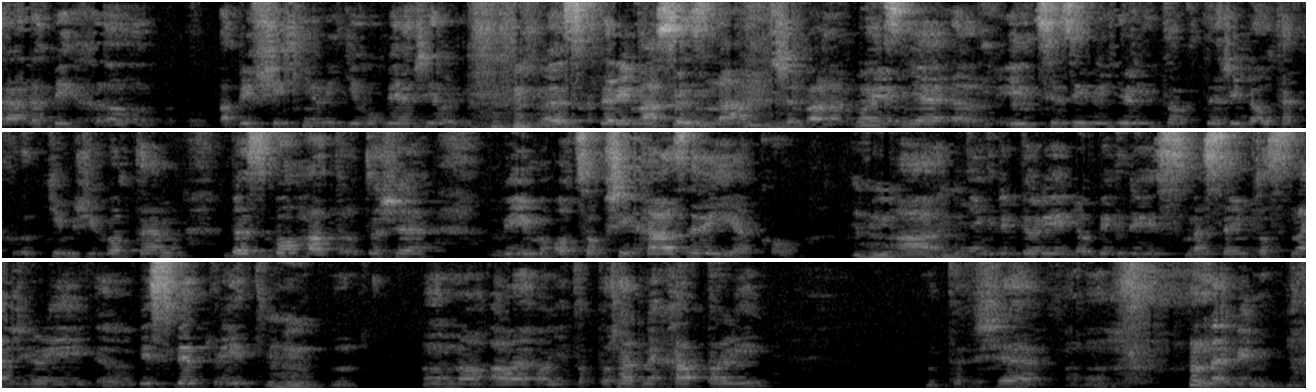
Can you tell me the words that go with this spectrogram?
ráda bych, eh, aby všichni lidi uvěřili, eh, s kterými se znám třeba, nebo je mě eh, i cizí lidi líto, kteří jdou tak tím životem bez Boha, protože vím, o co přicházejí, jako. Mhm, A mhm, někdy byly doby, kdy jsme se jim to snažili eh, vysvětlit, mhm. no ale oni to pořád nechápali, takže nevím,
